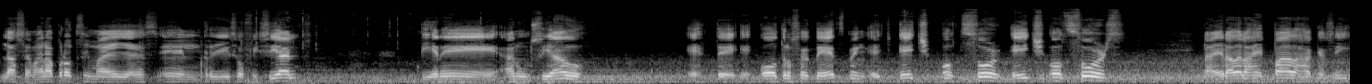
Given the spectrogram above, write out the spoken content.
La semana próxima ella es el release oficial. Tiene anunciado este otro set de X-Men, Edge of Swords, la era de las espadas, a que sí.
